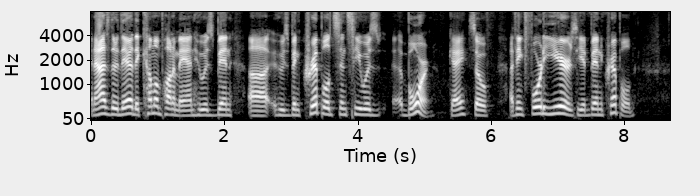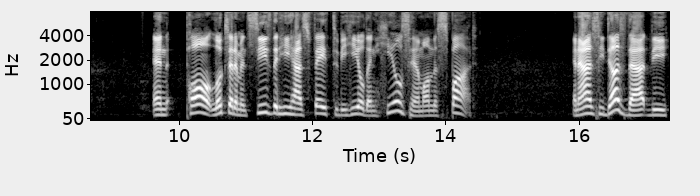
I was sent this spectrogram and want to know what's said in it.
and as they're there, they come upon a man who has been uh, who's been crippled since he was uh, born. Okay, so I think 40 years he had been crippled, and Paul looks at him and sees that he has faith to be healed, and heals him on the spot. And as he does that, the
